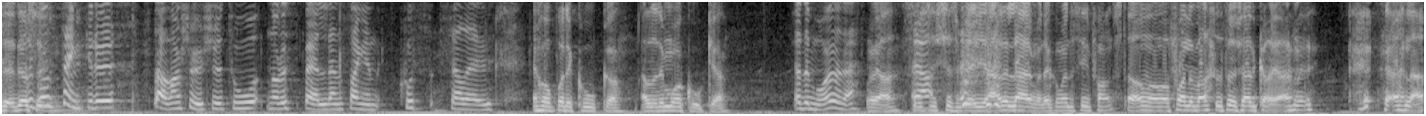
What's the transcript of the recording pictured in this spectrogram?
det, det Hvordan tenker du Stavan 2022 når du spiller den sangen? Hvordan ser det ut? jeg håper det koker. Eller det må koke. Ja, det må jo det. Ja, så Ja. ikke så blir jeg jævlig lei meg. Da kommer jeg til å si faen, Stavan, hva faen det verste som har skjedd karrieren min? Nei,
